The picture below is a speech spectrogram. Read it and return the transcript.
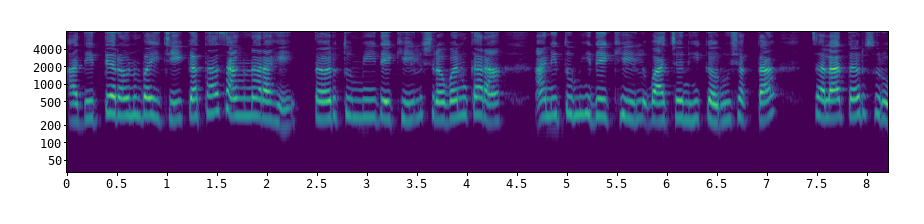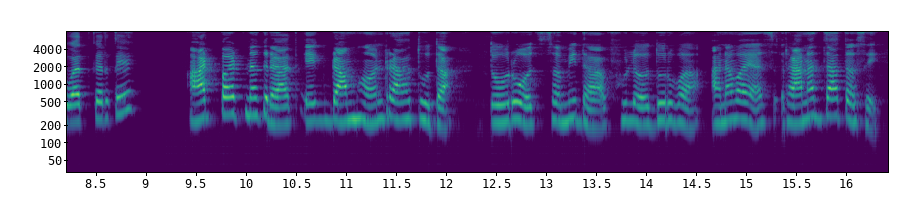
आदित्य रणबाईची कथा सांगणार आहे. तर तुम्ही देखील श्रवण करा आणि तुम्ही देखील वाचनही करू शकता. चला तर सुरुवात करते. आटपाट नगरात एक ब्राह्मण राहत होता. तो रोज समिधा फुलं दुर्वा अनावयास रानात जात असे.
